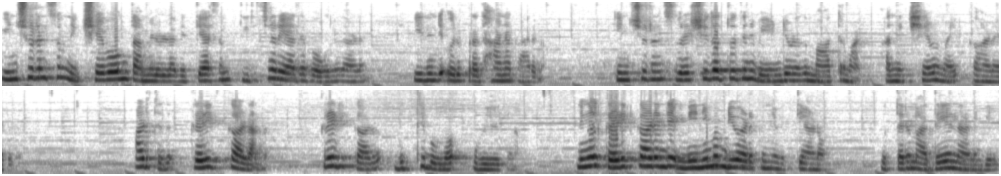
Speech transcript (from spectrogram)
ഇൻഷുറൻസും നിക്ഷേപവും തമ്മിലുള്ള വ്യത്യാസം തിരിച്ചറിയാതെ പോകുന്നതാണ് ഇതിന്റെ ഒരു പ്രധാന കാരണം. ഇൻഷുറൻസ് സുരക്ഷിതത്വത്തിന് വേണ്ടിയുള്ളത് മാത്രമാണ് അത് നിക്ഷേപമായി കാണരുത്. അടുത്തത് ക്രെഡിറ്റ് കാർഡാണ്. ക്രെഡിറ്റ് കാർഡ് ബുദ്ധിപൂർവം ഉപയോഗിക്കണം. നിങ്ങൾ ക്രെഡിറ്റ് കാർഡിന്റെ മിനിമം ഡ്യൂ അടക്കുന്ന വ്യക്തിയാണോ? ഉത്തരം അതേ എന്നാണെങ്കിൽ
